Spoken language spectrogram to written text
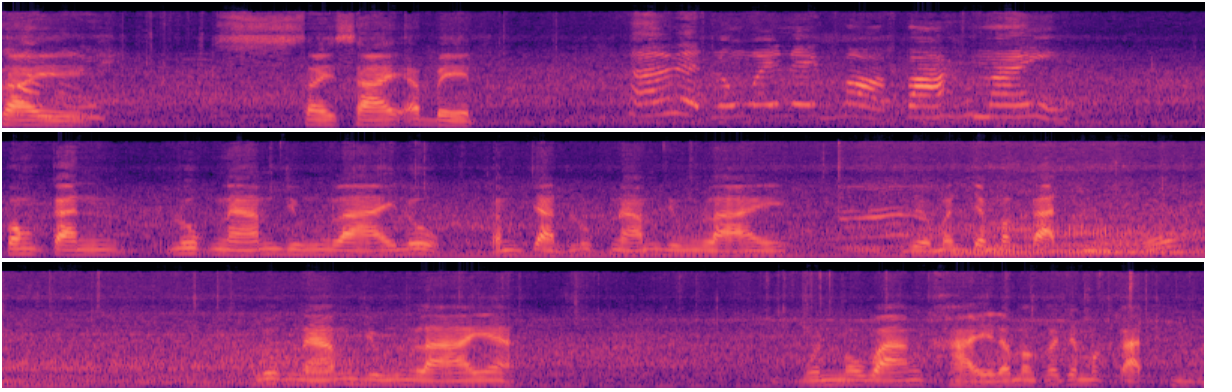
ใส่ใส่สายอะเบดถ้เบดลงไว้ในบ่อปลาทำไม ป้องกันลูกน้ำยุงลายลูกกำจัดลูกน้ำยุงลาย เดี๋ยวมันจะมากัดหนู ลูกน้ำยุงลายอะมันมาวางไข่แล้วมันก็จะมากัดหนู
